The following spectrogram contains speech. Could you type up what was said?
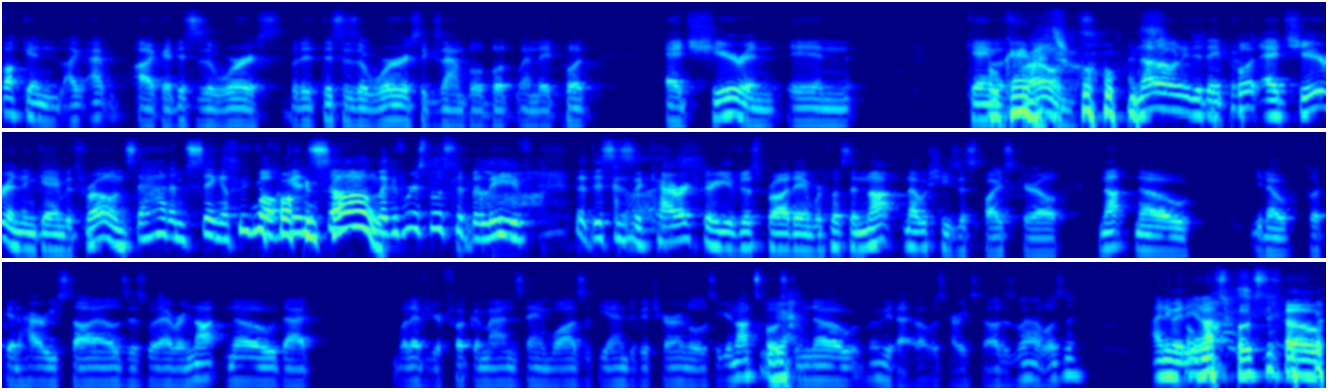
fucking like I, okay, this is a worse, but it, this is a worse example. But when they put Ed Sheeran in Game, Oh, of, Game of Thrones, Thrones. and not only did they put Ed Sheeran in Game of Thrones, they had him sing a, Sing a fucking, fucking song. song. Like if we're supposed to believe that this is a character you've just brought in, we're supposed to not know she's a Spice Girl, not know you know fucking Harry Styles is whatever, not know that. Whatever your fucking man's name was at the end of Eternals, you're not supposed Yeah. to know. Maybe that, that was Harry Styles as well, was it? Anyway, you're not supposed to know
